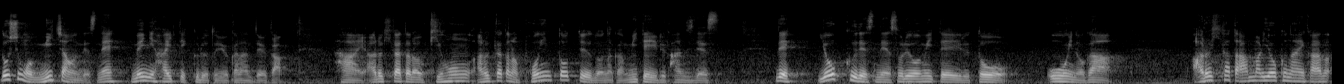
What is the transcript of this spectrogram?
どうしても見ちゃうんですね。目に入ってくるというかなんというか、はい、歩き方の基本歩き方のポイントっていうのをなんか見ている感じです。でよくですねそれを見ていると多いのが歩き方あんまり良くないか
